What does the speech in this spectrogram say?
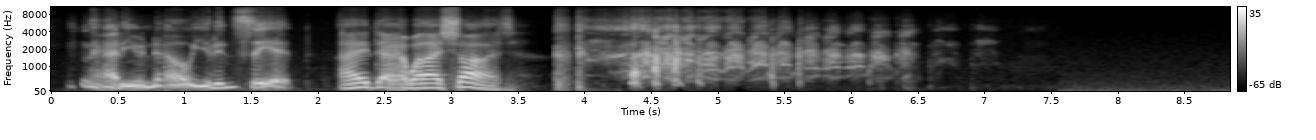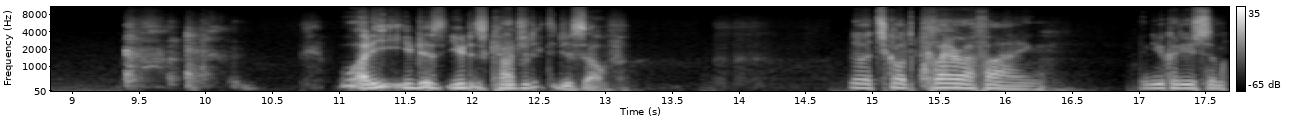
how do you know you didn't see it? I uh, well, I saw it. Why do you, you just you just contradicted yourself? No, it's called clarifying, and you could use some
